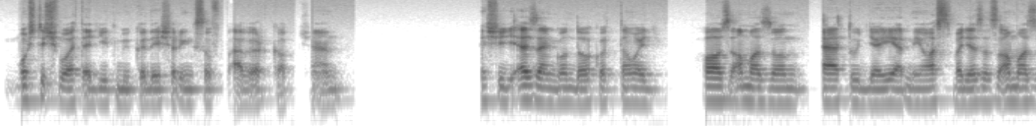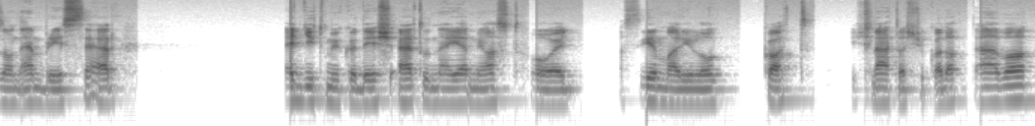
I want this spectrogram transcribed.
Most is volt együttműködés a Rings of Power kapcsán. És így ezen gondolkodtam, hogy ha az Amazon el tudja érni azt, vagy ez az Amazon Embracer együttműködés el tudná érni azt, hogy a Silmarilokat is láthassuk adaptálva,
